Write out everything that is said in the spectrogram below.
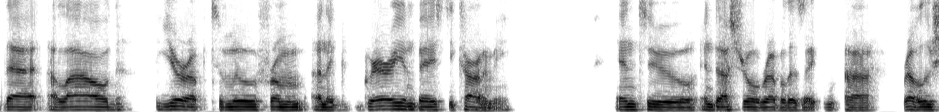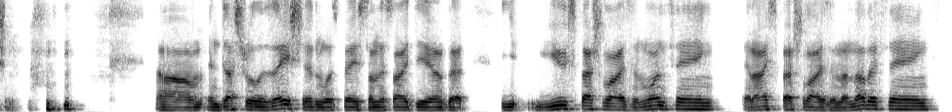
that allowed Europe to move from an agrarian based economy into industrial uh, revolution. Um, industrialization was based on this idea that you, you specialize in one thing and I specialize in another thing.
